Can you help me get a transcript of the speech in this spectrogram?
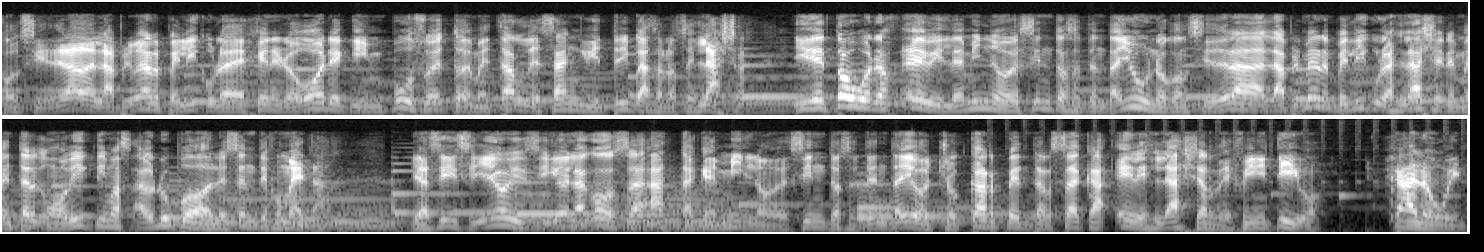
considerada la primera película de género gore que impuso esto de meterle sangre y tripas a los slashers. Y The Tower of Evil de 1971, considerada la primera película slasher en meter como víctimas al grupo de adolescentes fumeta. Y así siguió y siguió la cosa hasta que en 1978 Carpenter saca el slasher definitivo, Halloween.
